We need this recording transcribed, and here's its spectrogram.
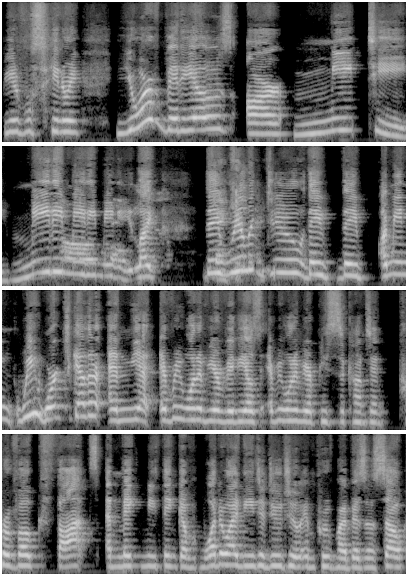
beautiful scenery. Your videos are meaty, meaty, oh, meaty, meaty. Like they Thank you. really do. They, they, I mean, we work together and yet every one of your videos, every one of your pieces of content provoke thoughts and make me think of what do I need to do to improve my business. So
